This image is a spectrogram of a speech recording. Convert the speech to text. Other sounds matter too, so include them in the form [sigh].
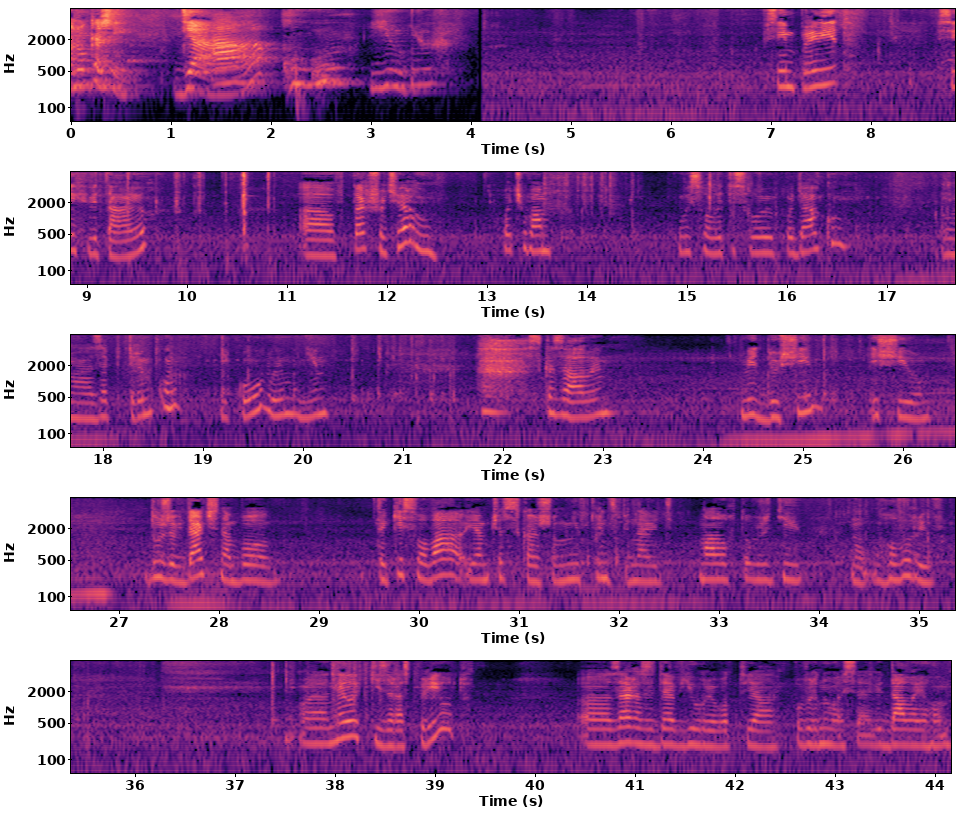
Ану кажи. Дякую. Всім привіт! Всіх вітаю. А, в першу чергу хочу вам висловити свою подяку а, за підтримку, яку ви мені сказали від душі і щиро. Дуже вдячна, бо такі слова, я вам чесно скажу, що мені в принципі навіть мало хто в житті ну, говорив. Е, Нелегкий зараз період. Е, Зараз йде в Юри, от я повернулася, віддала його е,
